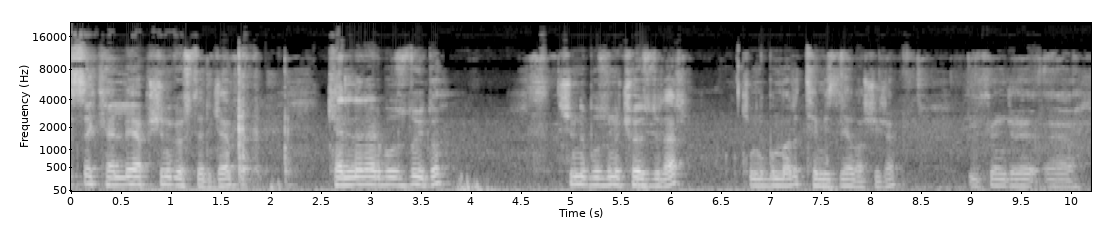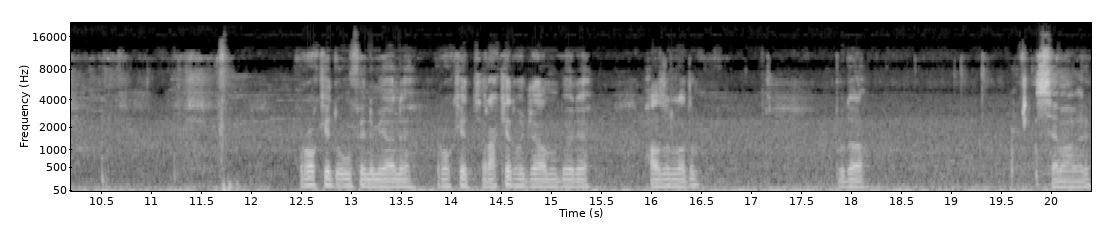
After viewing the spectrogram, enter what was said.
Size kelle yapışını göstereceğim. Kelleler buzluydu. Şimdi buzunu çözdüler. Şimdi bunları temizliğe başlayacağım. İlk önce e, roket ofenimi yani roket raket ocağımı böyle hazırladım. Bu da semaverim.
